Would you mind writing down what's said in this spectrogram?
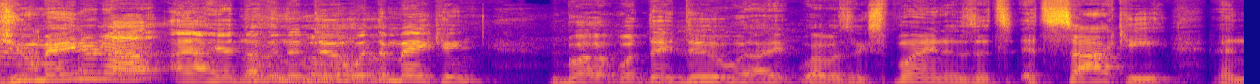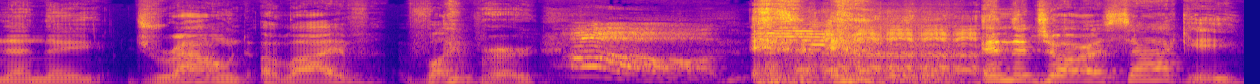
humane or not, I had nothing to do with the making. But what they do, what I, what I was explaining, is it's it's sake, and then they drowned a live viper. In the jar of sake,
